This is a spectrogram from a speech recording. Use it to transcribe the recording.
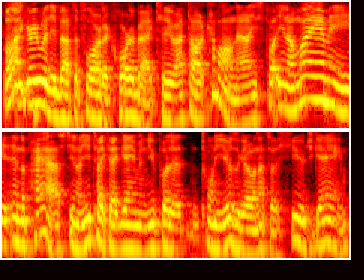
Well, I agree with you about the Florida quarterback too. I thought, come on now, he's play, you know Miami in the past. You know, you take that game and you put it 20 years ago, and that's a huge game.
